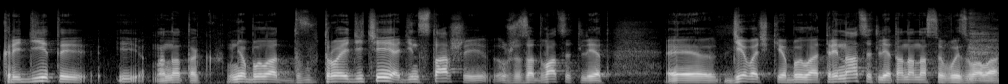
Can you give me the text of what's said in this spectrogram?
кредиты. И она так... У нее было трое детей, один старший, уже за 20 лет. Э, Девочке было 13 лет, она нас и вызвала.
